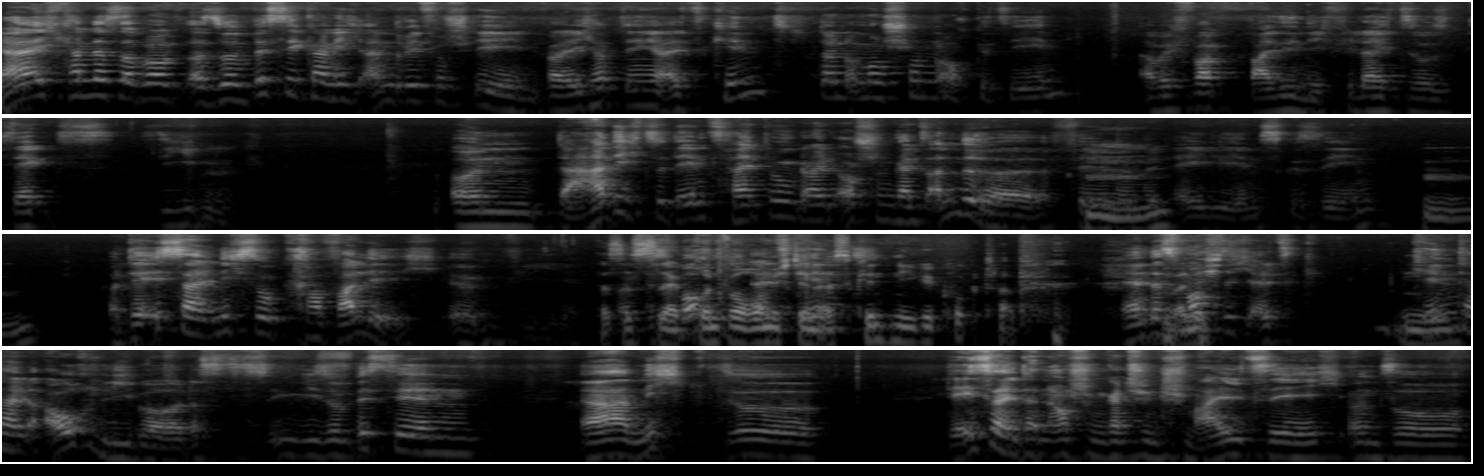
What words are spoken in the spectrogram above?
Ja, ich kann das aber, also ein bisschen kann ich André verstehen, weil ich habe den ja als Kind dann immer schon auch gesehen. Aber ich war, weiß ich nicht, vielleicht so sechs, sieben. Und da hatte ich zu dem Zeitpunkt halt auch schon ganz andere Filme Mhm. mit Aliens gesehen. Hm. Und der ist halt nicht so krawallig irgendwie. Das ist der mochte Grund, warum ich den als Kind nie geguckt habe. Ja, das mochte ich- als Mhm. Kind halt auch lieber. Das ist irgendwie so ein bisschen, ja, nicht so. Der ist halt dann auch schon ganz schön schmalzig und so.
